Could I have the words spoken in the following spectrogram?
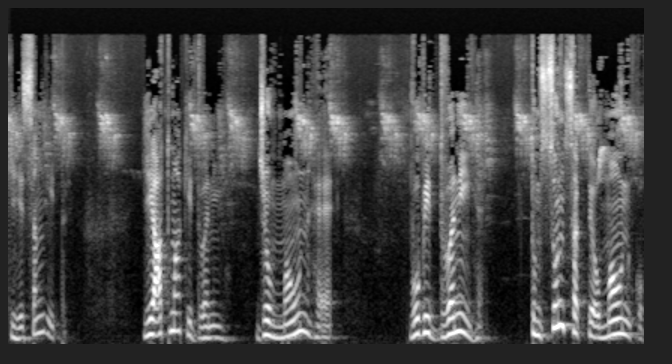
कि यह संगीत है। यह आत्मा की ध्वनि है। जो मौन है, वो भी ध्वनि है। तुम सुन सकते हो मौन को।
